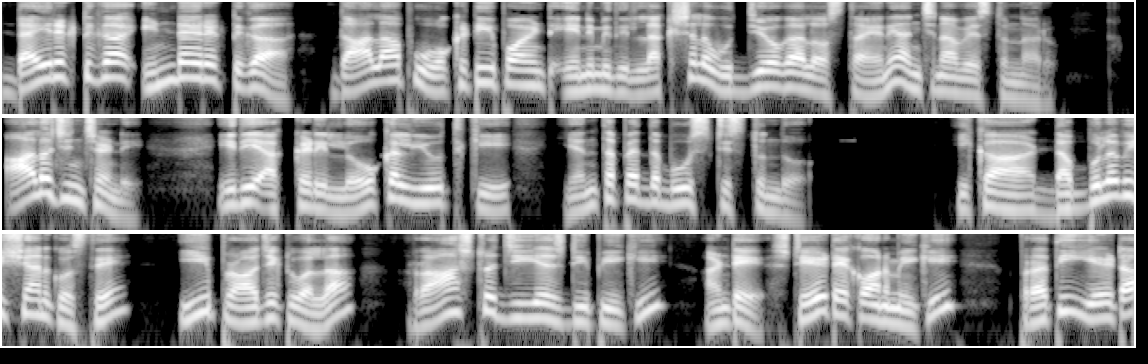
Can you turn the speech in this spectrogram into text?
డైరెక్ట్గా ఇండైరెక్ట్గా దాదాపు ఒకటి పాయింట్ ఎనిమిది లక్షల ఉద్యోగాలొస్తాయని అంచనా వేస్తున్నారు. ఆలోచించండి ఇది అక్కడి లోకల్ యూత్కి ఎంత పెద్ద బూస్ట్ ఇస్తుందో. ఇక డబ్బుల విషయానికొస్తే ఈ ప్రాజెక్టు వల్ల రాష్ట్ర జీఎస్డీపీకి అంటే స్టేట్ ఎకానమీకి ప్రతి ఏటా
